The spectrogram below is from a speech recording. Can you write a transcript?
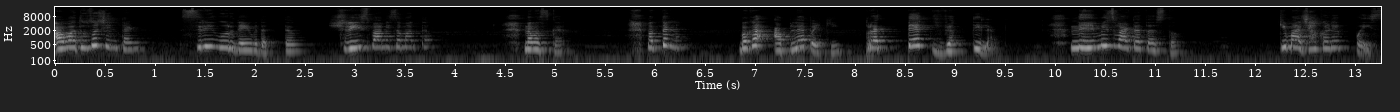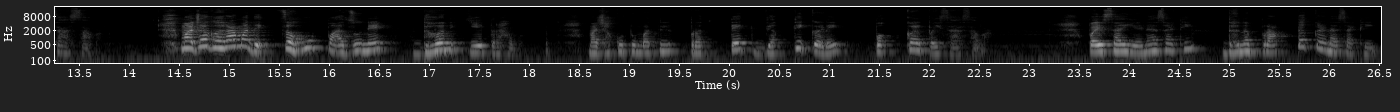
अवधूत चिंतन. श्री गुरुदेव दत्त श्री स्वामी समर्थ. नमस्कार. भक्तांनो बघा आपल्यापैकी प्रत्येक व्यक्तीला नेहमीच वाटत असतं की माझ्याकडे पैसा असावा. माझ्या घरामध्ये चहू बाजूने धन येत राहावं. माझ्या कुटुंबातील प्रत्येक व्यक्तीकडे पक्कळ पैसा असावा. पैसा येण्यासाठी धन प्राप्त करण्यासाठी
